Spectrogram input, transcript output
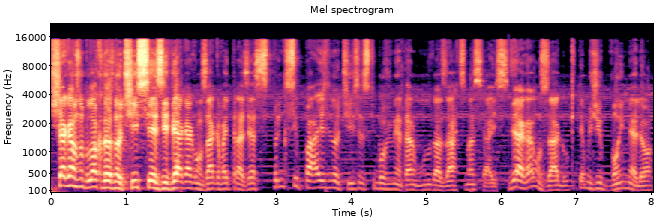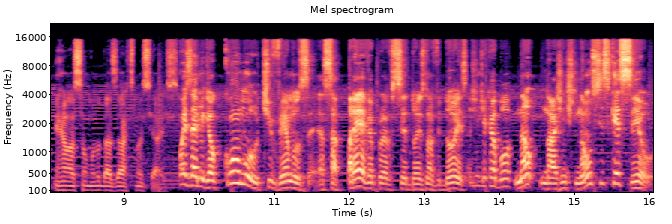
Chegamos no bloco das notícias e VH Gonzaga vai trazer as principais notícias que movimentaram o mundo das artes marciais. VH Gonzaga, o que temos de bom e melhor em relação ao mundo das artes marciais? Pois é, Miguel, como tivemos essa prévia para o UFC 292, a gente acabou. Não, a gente não se esqueceu.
